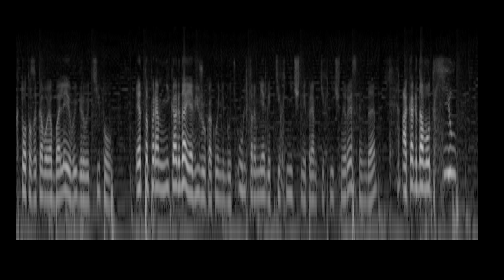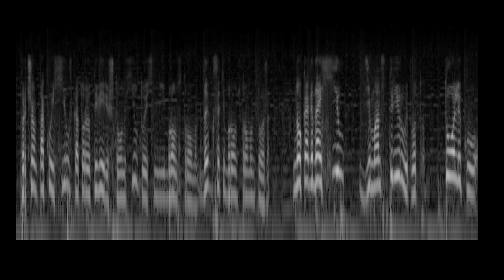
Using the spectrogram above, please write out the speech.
кто-то, за кого я болею, выигрывает титул. Это прям никогда я вижу какой-нибудь ультра-мега техничный, прям техничный рестлинг, да. А когда вот хил, причем такой хил, в который ты веришь, что он хил, то есть не Брон Строман. Да, кстати, Брон Строман тоже. Но когда хил демонстрирует вот толику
